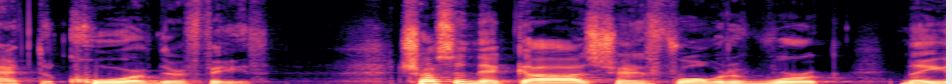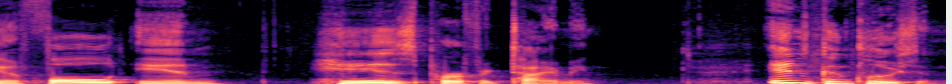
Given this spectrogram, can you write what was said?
at the core of their faith, trusting that God's transformative work may unfold in His perfect timing. In conclusion,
